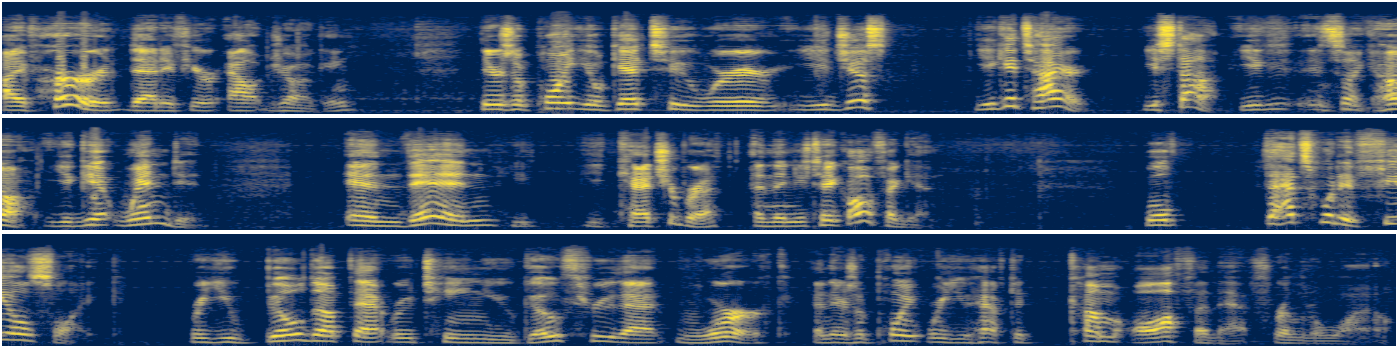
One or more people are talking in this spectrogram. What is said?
I've heard that if you're out jogging, there's a point you'll get to where you just you get tired, you stop. You, it's like, huh, you get winded, and then you, you catch your breath, and then you take off again. Well, that's what it feels like where you build up that routine, you go through that work, and there's a point where you have to come off of that for a little while.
